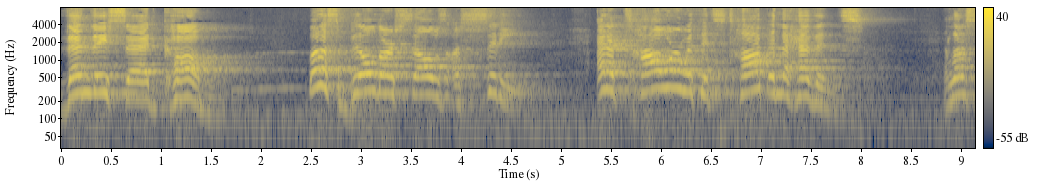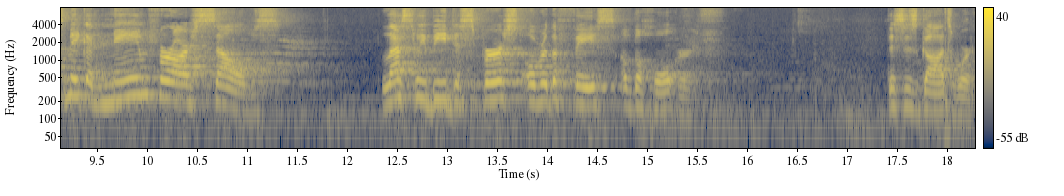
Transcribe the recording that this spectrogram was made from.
Then they said, Come, let us build ourselves a city and a tower with its top in the heavens, and let us make a name for ourselves, lest we be dispersed over the face of the whole earth. This is God's word.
